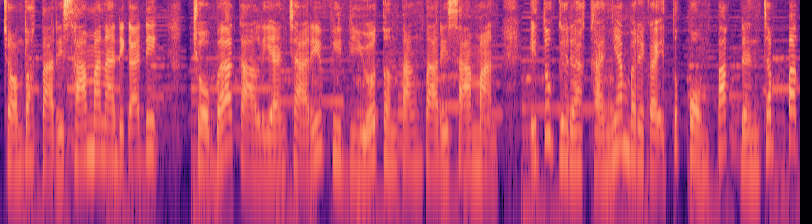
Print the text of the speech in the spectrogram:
contoh tari saman adik-adik. Coba kalian cari video tentang tari saman. Itu gerakannya mereka itu kompak dan cepat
